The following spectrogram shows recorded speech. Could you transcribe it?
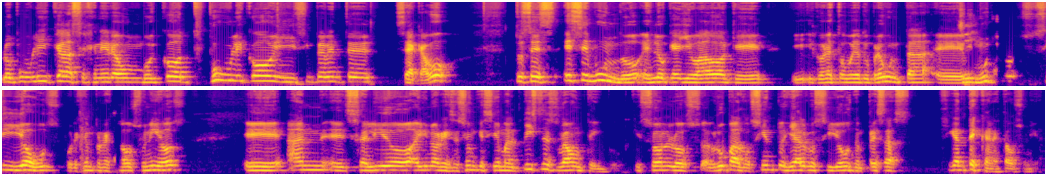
lo publicas, se genera un boicot público y simplemente se acabó. Entonces, ese mundo es lo que ha llevado a que, y, con esto voy a tu pregunta, eh, muchos CEOs, por ejemplo en Estados Unidos, eh, han eh, salido, hay una organización que se llama el Business Roundtable, que son los, agrupa 200 y algo CEOs de empresas gigantescas en Estados Unidos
